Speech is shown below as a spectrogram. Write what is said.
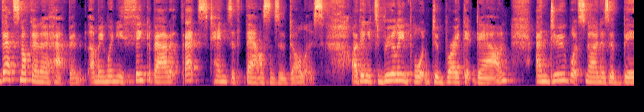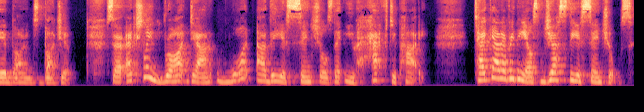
That's not going to happen. I mean, when you think about it, that's tens of thousands of dollars. I think it's really important to break it down and do what's known as a bare bones budget. So actually write down what are the essentials that you have to pay. Take out everything else, just the essentials.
